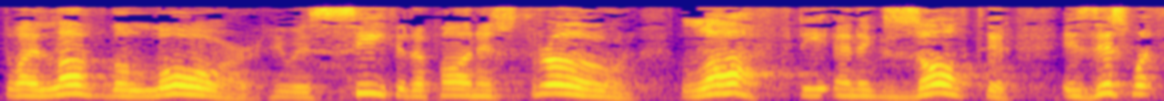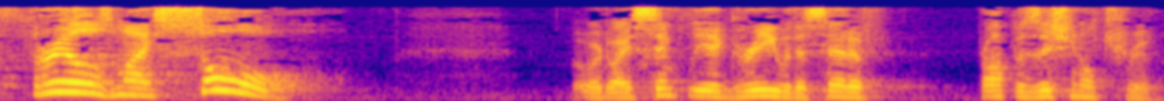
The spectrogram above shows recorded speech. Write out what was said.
Do I love the Lord who is seated upon his throne, lofty and exalted? Is this what thrills my soul? Or do I simply agree with a set of propositional truths?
